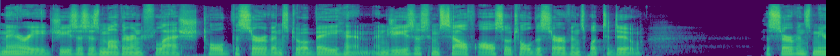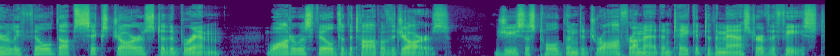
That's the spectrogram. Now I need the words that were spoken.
Mary, Jesus' mother in flesh, told the servants to obey him, and Jesus himself also told the servants what to do. The servants merely filled up six jars to the brim. Water was filled to the top of the jars. Jesus told them to draw from it and take it to the master of the feast.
